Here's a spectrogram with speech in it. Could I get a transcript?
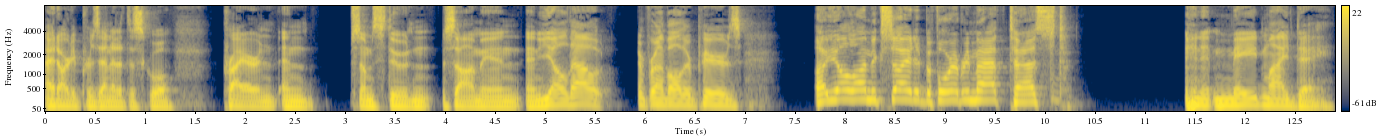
I had already presented at the school prior, and, and some student saw me and, and yelled out in front of all their peers, I yell, I'm excited before every math test. And it made my day.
